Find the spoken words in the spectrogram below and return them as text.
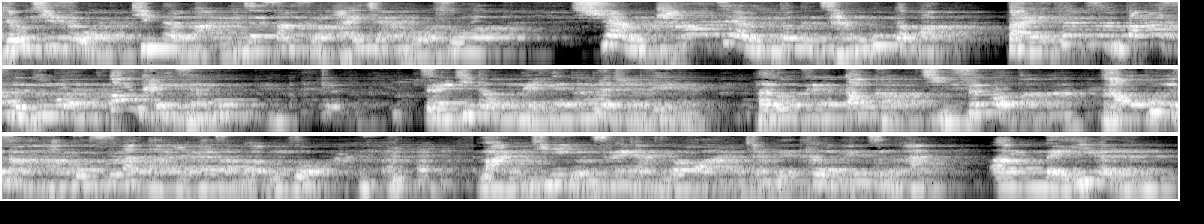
尤其是我听了马云在上次还讲过，说像他这样的人都能成功的话，百分之八十的中国人都可以成功。这个听得我们每一个人都热血沸腾。他说这个高考几次落榜啊，好不容易上了杭州师范大学还找不到工作。马云今天有资格讲这个话，讲的特别震撼啊！每一个人，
